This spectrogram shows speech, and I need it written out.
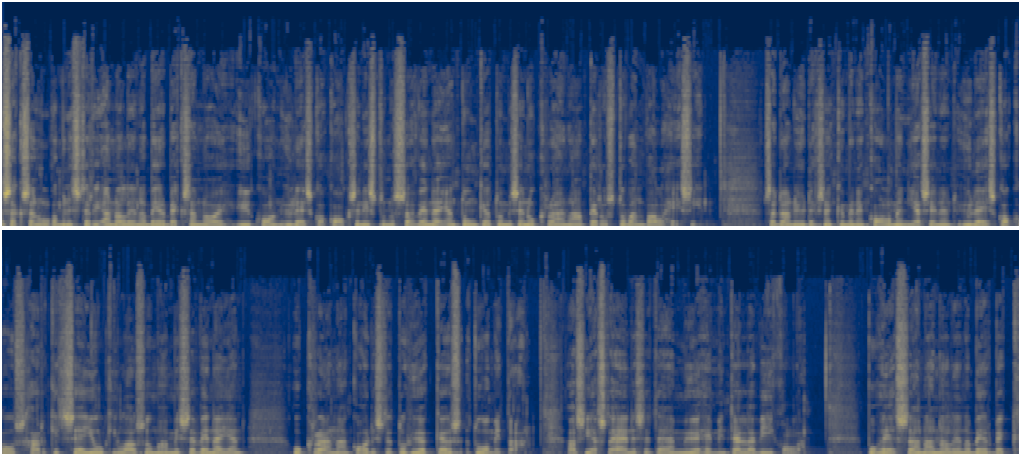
Ja Saksan ulkoministeri Anna-Lena Baerbeck sanoi YK yleiskokouksen istunnossa Venäjän tunkeutumisen Ukrainaan perustuvan valheisiin. 193 jäsenen yleiskokous harkitsee julkilausumaa, missä Venäjän Ukrainaan kohdistettu hyökkäys tuomitaan. Asiasta äänestetään myöhemmin tällä viikolla. Puheessaan Anna-Lena Baerbeck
